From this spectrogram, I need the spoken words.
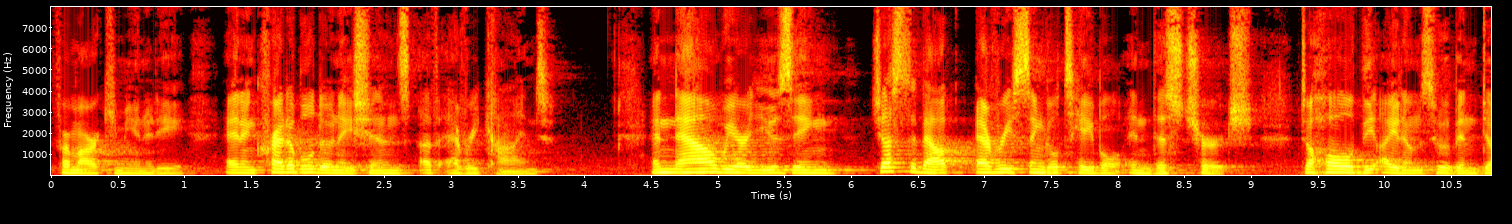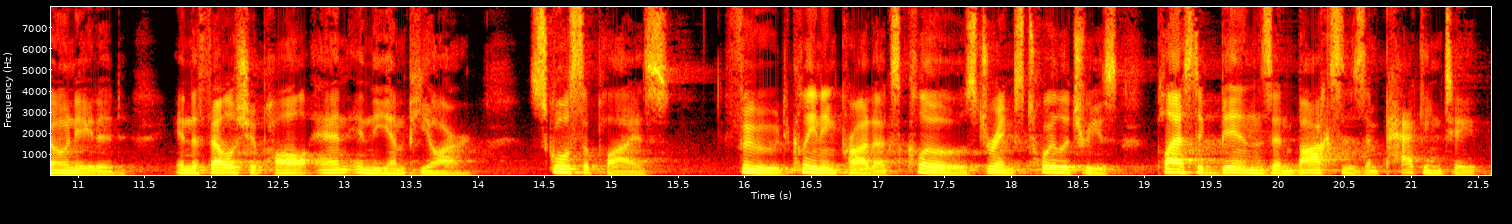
from our community and incredible donations of every kind. And now we are using just about every single table in this church to hold the items who have been donated in the fellowship hall and in the MPR school supplies, food, cleaning products, clothes, drinks, toiletries, plastic bins and boxes and packing tape.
